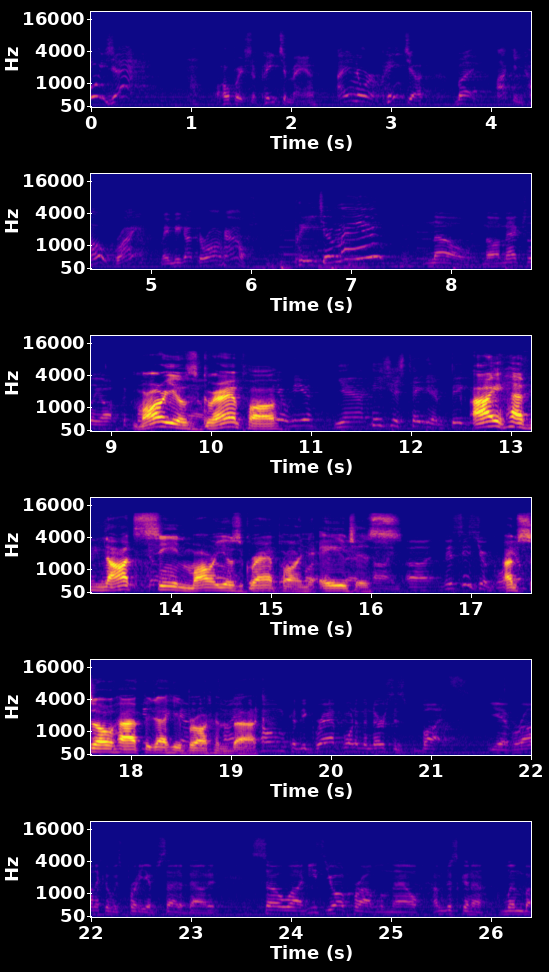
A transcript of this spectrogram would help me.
Oh, Who's that? I hope it's a pizza man. I didn't order pizza, but I can hope, right? Maybe you got the wrong house. Pizza man? No, no, I'm actually off the clock Mario's now. grandpa. Mario here? Yeah, he's just taking a big. I have not seen Mario's grandpa in ages. This is your I'm so happy that he brought him back. Because he grabbed one of the nurse's butts. Yeah, Veronica was pretty upset about it. So, uh, he's your problem now. I'm just gonna limbo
